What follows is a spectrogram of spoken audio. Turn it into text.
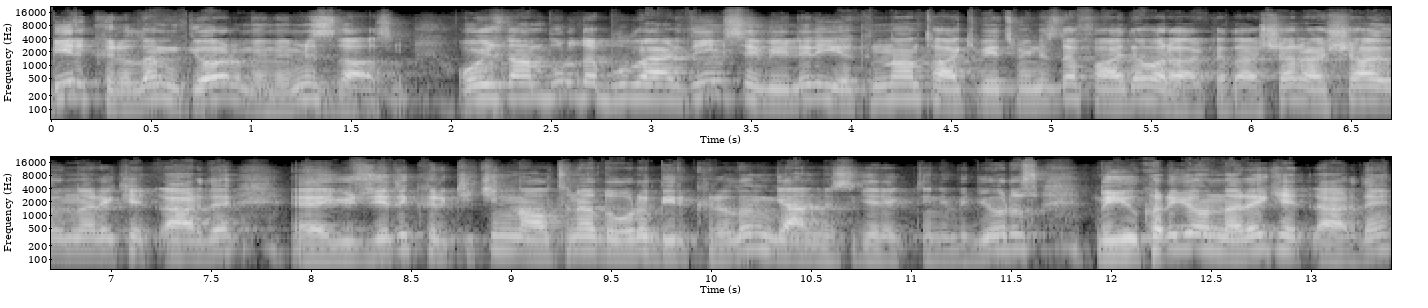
bir kırılım görmememiz lazım. O yüzden burada bu verdiğim seviyeleri yakından takip etmenizde fayda var arkadaşlar. Aşağı yönlü hareketlerde e, 107.42'nin altına doğru bir kırılım gelmesi gerektiğini biliyoruz. Ve yukarı yönlü hareketlerde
